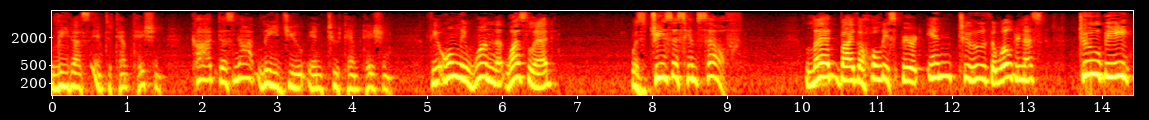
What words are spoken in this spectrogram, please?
lead us into temptation, God does not lead you into temptation. The only one that was led was Jesus himself, led by the Holy Spirit into the wilderness to be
